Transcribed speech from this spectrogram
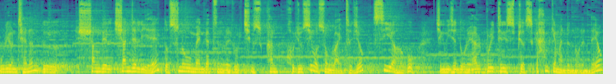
우리 은채는 그 샹델, 샹들리에 또 Snowman 같은 노래를 친숙한 호주 싱어송라이터죠. 시아하고 지금 이제 노래할 브리트니 스피어스가 함께 만든 노래인데요.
